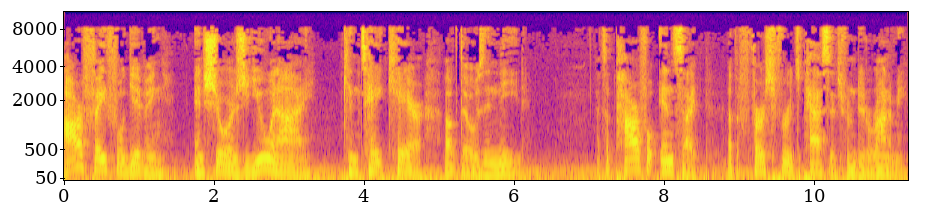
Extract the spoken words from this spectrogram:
our faithful giving ensures you and I can take care of those in need. That's a powerful insight of the first fruits passage from Deuteronomy.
